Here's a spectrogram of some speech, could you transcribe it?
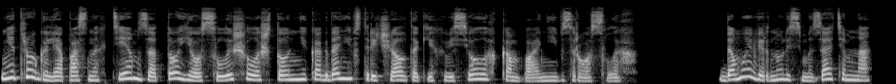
Не трогали опасных тем, зато я услышала, что он никогда не встречал таких веселых компаний взрослых. Домой вернулись мы затемно,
